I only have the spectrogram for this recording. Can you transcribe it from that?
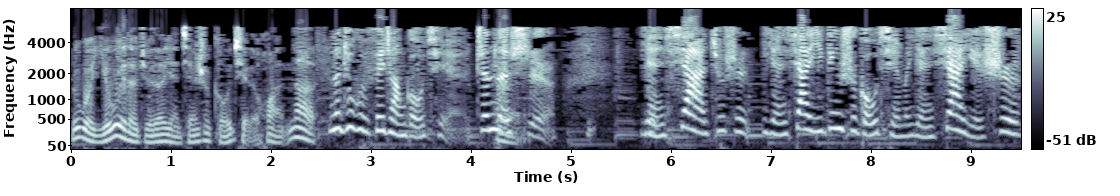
如果一味的觉得眼前是苟且的话，那那就会非常苟且，真的是。眼下就是眼下一定是苟且吗？眼下也是。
